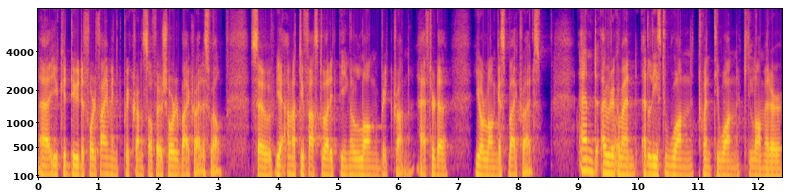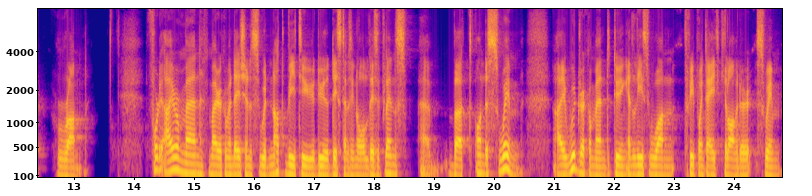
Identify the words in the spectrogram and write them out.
Uh, you could do the 45 minute brick runs off a shorter bike ride as well. So yeah, I'm not too fast about it being a long brick run after the your longest bike rides. And I would recommend at least one 21 kilometer run for the Ironman, my recommendations would not be to do the distance in all disciplines, uh, but on the swim, I would recommend doing at least one 3.8 kilometer swim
